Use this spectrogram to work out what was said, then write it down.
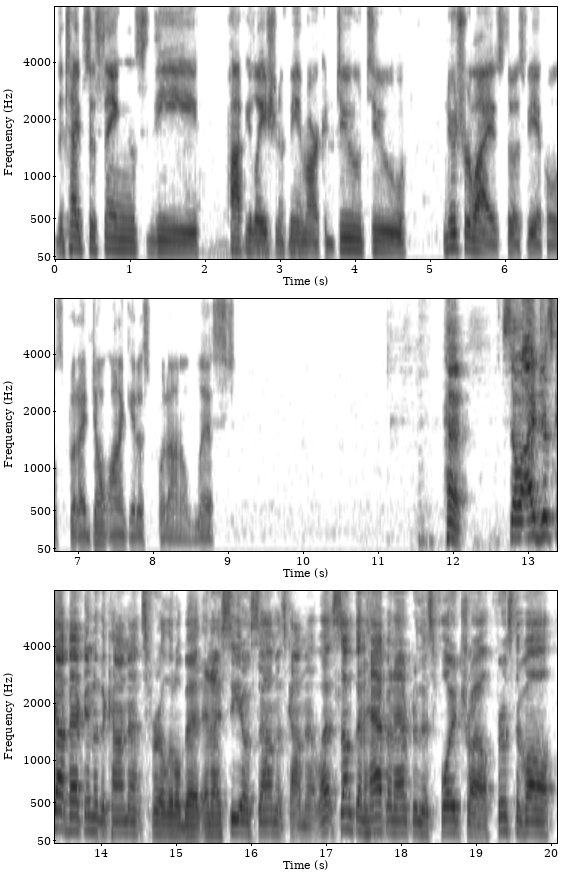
the types of things the population of Myanmar could do to neutralize those vehicles, but I don't want to get us put on a list. Heh. So I just got back into the comments for a little bit, and I see Osama's comment. Let something happen after this Floyd trial. First of all,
